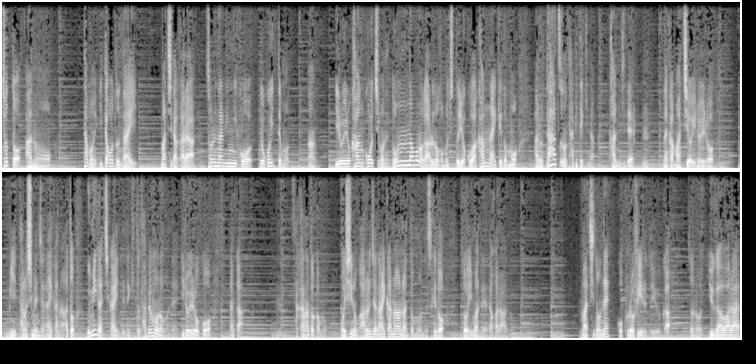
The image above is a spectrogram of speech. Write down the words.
ちょっとあの、多分行ったことない街だから、それなりにこう、どこ行っても、うん、いろいろ観光地もね、どんなものがあるのかもちょっとよくわかんないけども、あの、ダーツの旅的な感じで、うん、なんか街をいろいろ楽しめんじゃないかな。あと、海が近いんでね、きっと食べ物もね、いろいろこう、なんか、うん、魚とかも美味しいのがあるんじゃないかななんて思うんですけど、そう、今ね、だからあの、街のね、こう、プロフィールというか、その、湯河原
